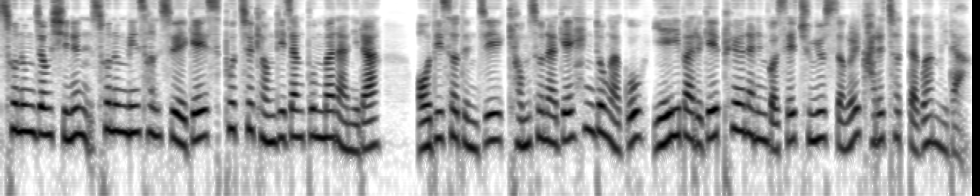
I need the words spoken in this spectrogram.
손흥정 씨는 손흥민 선수에게 스포츠 경기장뿐만 아니라 어디서든지 겸손하게 행동하고 예의 바르게 표현하는 것의 중요성을 가르쳤다고 합니다.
